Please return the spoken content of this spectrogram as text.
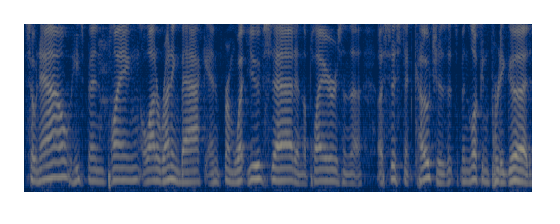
So now he's been playing a lot of running back, and from what you've said and the players and the assistant coaches, it's been looking pretty good.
